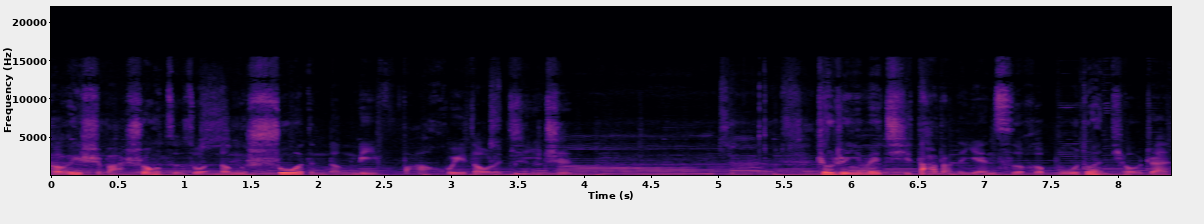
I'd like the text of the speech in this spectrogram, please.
可谓是把双子座能说的能力发挥到了极致。正是因为其大胆的言辞和不断挑战。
